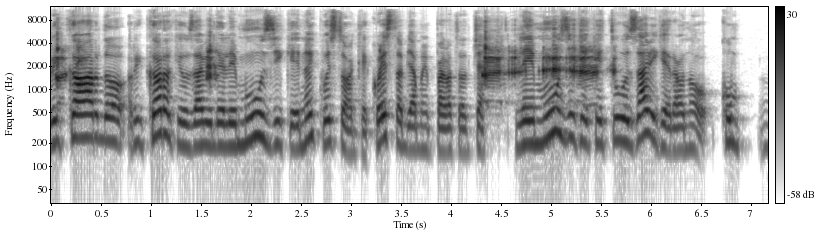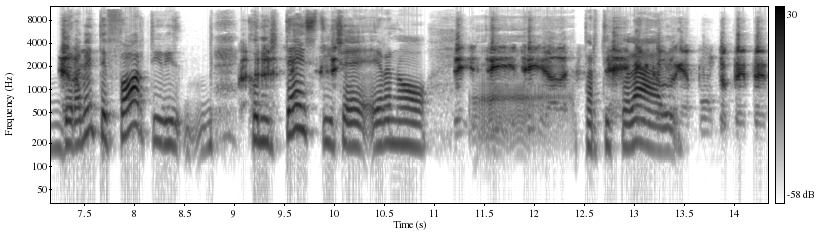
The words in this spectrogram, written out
ricordo, ricordo che usavi delle musiche, noi questo, anche questo abbiamo imparato, cioè le musiche che tu usavi che erano com- veramente forti ri- con i testi, cioè erano Sì, sì, sì, eh, eh, particolari. Eh, che appunto per, per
